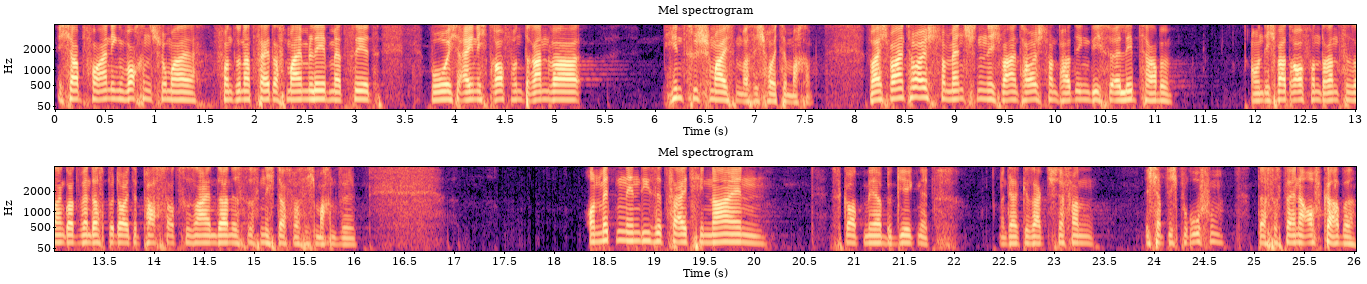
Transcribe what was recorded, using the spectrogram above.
Ich habe vor einigen Wochen schon mal von so einer Zeit aus meinem Leben erzählt, wo ich eigentlich drauf und dran war, hinzuschmeißen, was ich heute mache. Weil ich war enttäuscht von Menschen, ich war enttäuscht von ein paar Dingen, die ich so erlebt habe. Und ich war drauf und dran zu sagen, Gott, wenn das bedeutet, Pastor zu sein, dann ist es nicht das, was ich machen will. Und mitten in diese Zeit hinein ist Gott mir begegnet. Und er hat gesagt, Stefan, ich habe dich berufen, das ist deine Aufgabe,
